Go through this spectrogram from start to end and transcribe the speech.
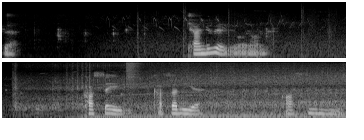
süre. Kendi veriyor herhalde. Kasey, Kasaliye, Kasili.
